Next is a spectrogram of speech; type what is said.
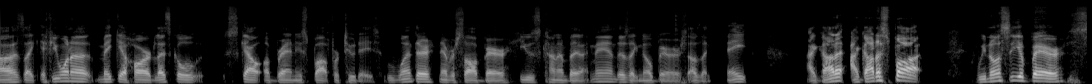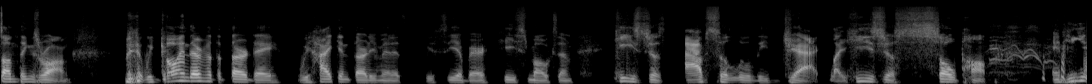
I was like, if you want to make it hard, let's go scout a brand new spot for two days. We went there, never saw a bear. He was kind of like, man, there's like no bears. I was like, Nate, I got it. I got a spot. If we don't see a bear, something's wrong. we go in there for the third day. We hike in 30 minutes. We see a bear. He smokes him. He's just absolutely jacked. Like he's just so pumped. And he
